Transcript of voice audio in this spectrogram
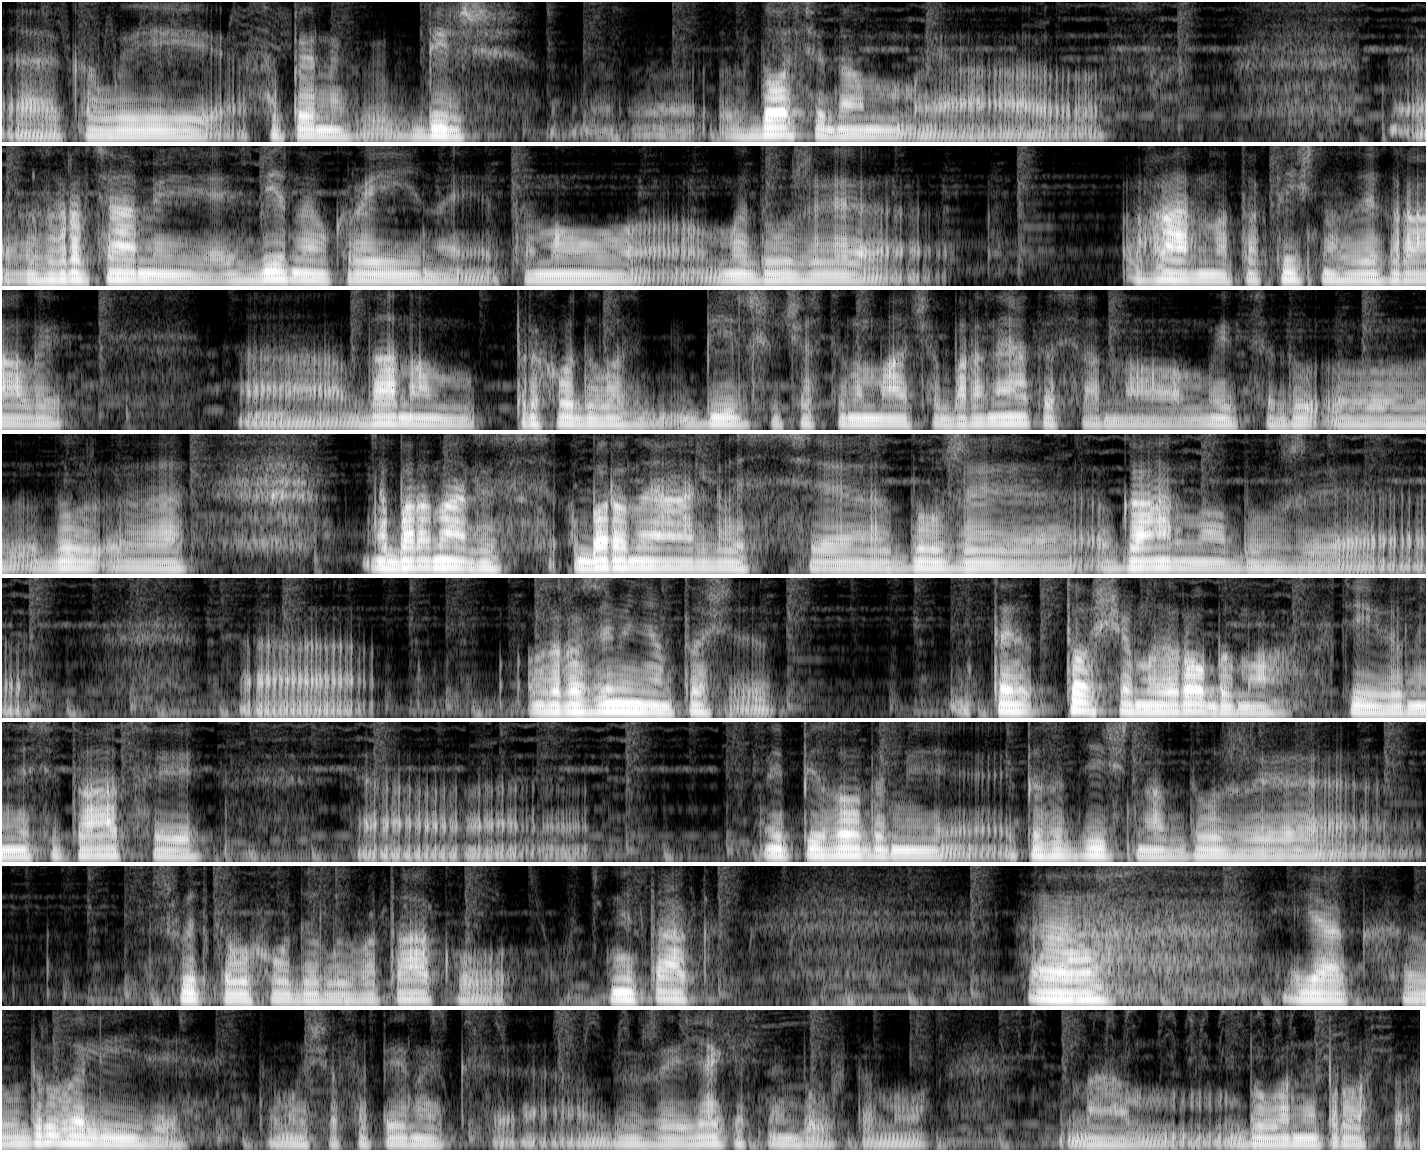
е, коли суперник більш е, з досвідом, е, з гравцями збірної України, тому ми дуже гарно тактично зіграли. Е, Да, нам приходилось більшу частину матчу оборонятися, але ми це дуже оборонялись, оборонялись е, дуже гарно, дуже е, з розумінням те, що ми робимо в тій війні ситуації, е, епізодами, епізодично дуже швидко виходили в атаку. Не так, е, як у другій лізі, тому що суперник е, дуже якісним був, тому нам було непросто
